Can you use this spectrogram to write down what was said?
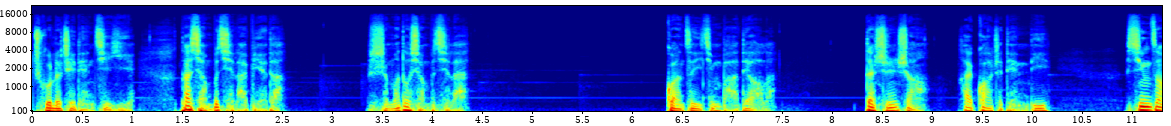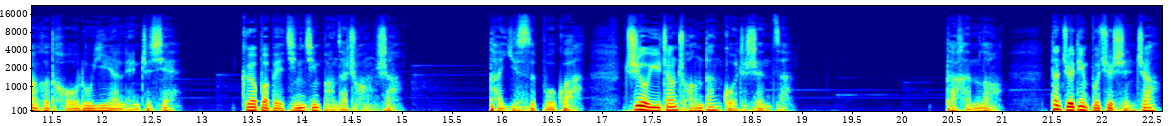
除了这点记忆，他想不起来别的，什么都想不起来。管子已经拔掉了。但身上还挂着点滴，心脏和头颅依然连着线，胳膊被紧紧绑在床上，他一丝不挂，只有一张床单裹着身子。他很冷，但决定不去声张。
